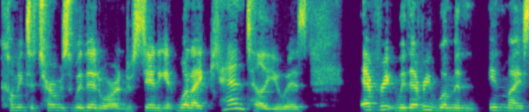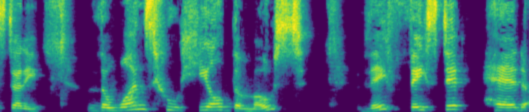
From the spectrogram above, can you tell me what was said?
coming to terms with it or understanding it what i can tell you is every with every woman in my study the ones who healed the most they faced it head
